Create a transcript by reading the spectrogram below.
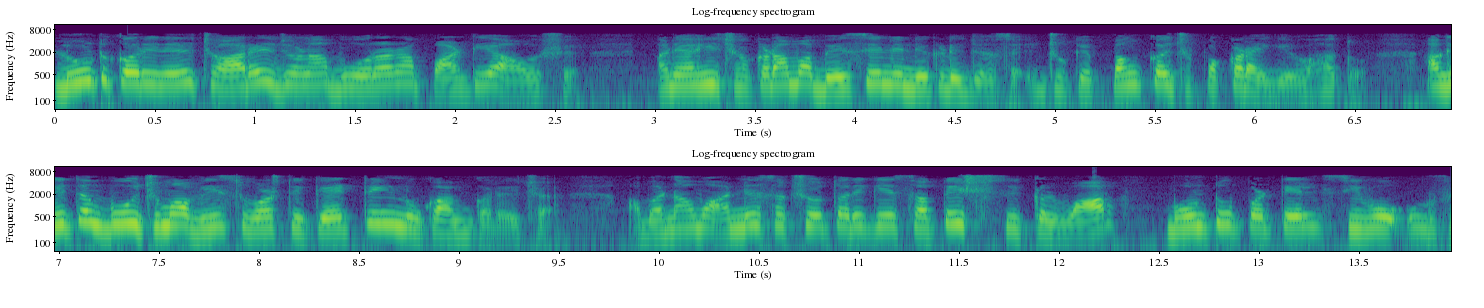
લૂંટ કરીને ચારેય જણા બોરારા પાટિયા આવશે અને અહીં છકડામાં બેસીને નીકળી જશે, જો કે પંકજ પકડાઈ ગયો હતો. આ ગીતમ ભુજમાં વીસ વર્ષથી કેટરિંગનું કામ કરે છે. આ બનાવમાં અન્ય શખ્સો તરીકે સતીશ સિકલવાર, મોન્ટુ પટેલ સિવો ઉર્ફે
